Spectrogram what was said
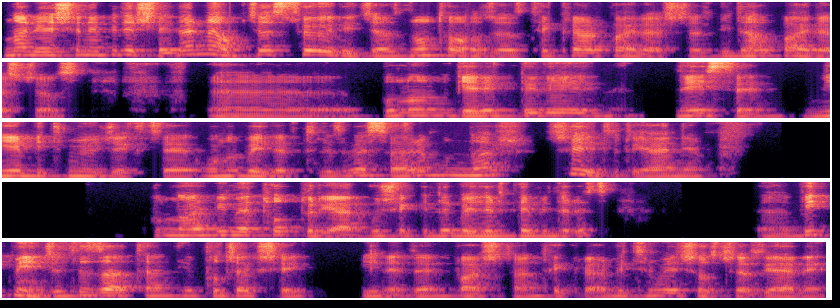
Bunlar yaşanabilir şeyler. Ne yapacağız? Söyleyeceğiz, not alacağız, tekrar paylaşacağız, bir daha paylaşacağız. Ee, bunun gerekliliği neyse, niye bitmeyecekse onu belirtiriz vesaire. Bunlar şeydir yani bunlar bir metottur yani bu şekilde belirtebiliriz. Bitmeyince de zaten yapılacak şey yine de baştan tekrar bitirmeye çalışacağız. Yani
